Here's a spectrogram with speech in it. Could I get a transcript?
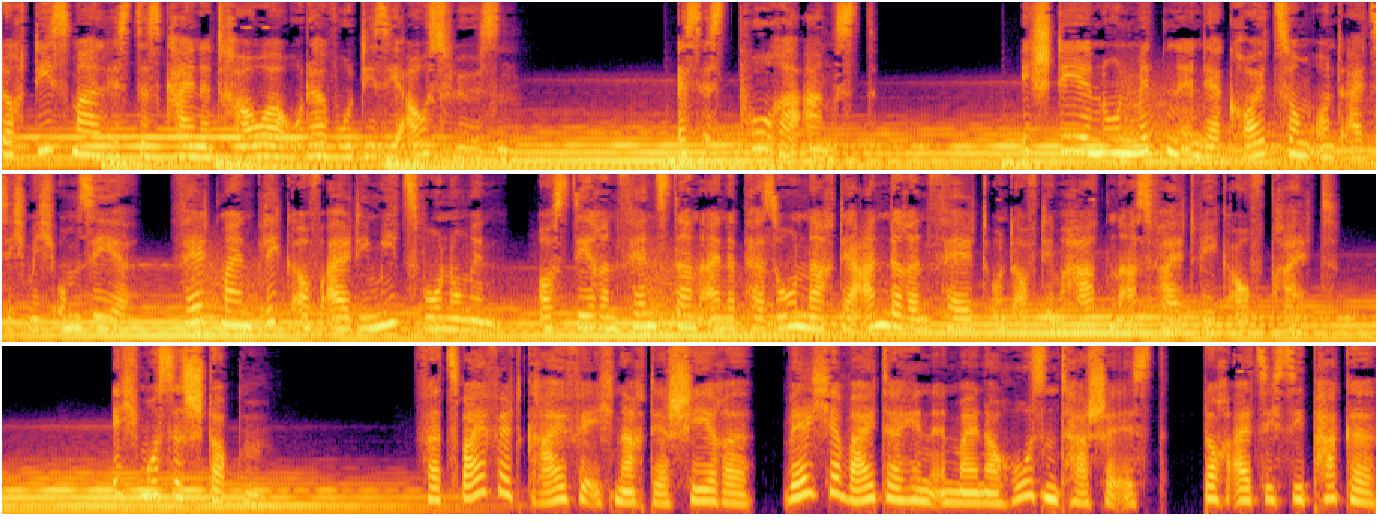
doch diesmal ist es keine Trauer oder Wut die sie auslösen. Es ist pure Angst. Ich stehe nun mitten in der Kreuzung und als ich mich umsehe, fällt mein Blick auf all die Mietswohnungen, aus deren Fenstern eine Person nach der anderen fällt und auf dem harten Asphaltweg aufprallt. Ich muss es stoppen. Verzweifelt greife ich nach der Schere, welche weiterhin in meiner Hosentasche ist, doch als ich sie packe,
